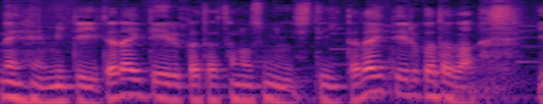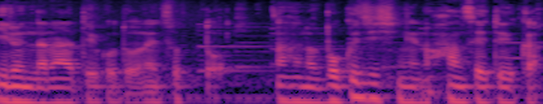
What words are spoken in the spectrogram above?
ね見ていただいている方楽しみにしていただいている方がいるんだなということをねちょっとあの僕自身への反省というか、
